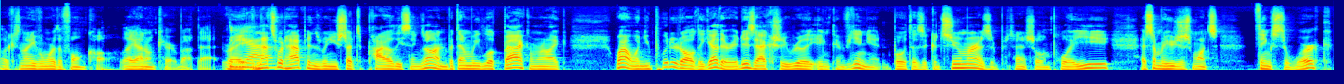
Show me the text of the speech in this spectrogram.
like it's not even worth a phone call. Like i don't care about that right? Yeah. and that's what happens when you start to pile these things on. But then we look back and we're like wow when you put it all together it is actually really inconvenient both as a consumer as a potential employee as somebody who just wants things to work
